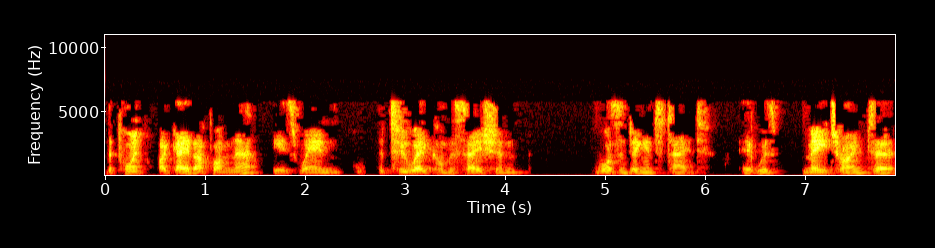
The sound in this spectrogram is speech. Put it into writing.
the point I gave up on that is when the two-way conversation wasn't being entertained. It was me trying to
